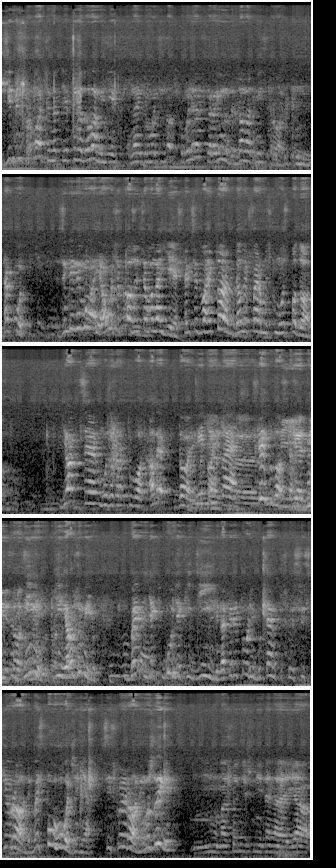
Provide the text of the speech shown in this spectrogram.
згідно інформації, яку надала мені на інформацію Ковалянська районна державна адміністрація. Так от, землі немає, а ось оказується вона є. 32 гектари віддали фермерському господарству. Як це можна трактувати? Але далі. Питання. Скажіть, будь ласка, ні, ні, я розумію. Будь-які дії на території Бутенківської сільської ради без погодження сільської ради можливі? Ну, на сьогоднішній день е, я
